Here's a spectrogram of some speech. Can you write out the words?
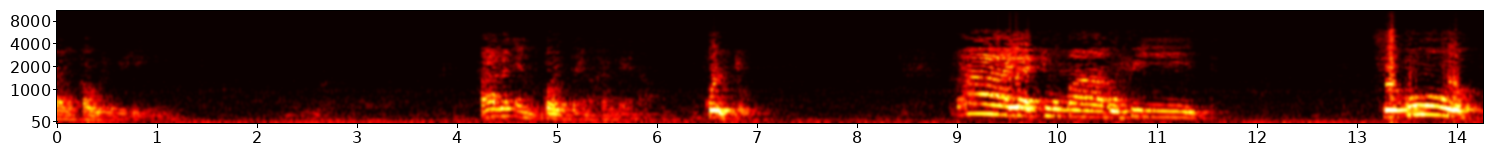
القول به. هذا إن قلت إحنا خلينا. قلت. غاية ما أفيد. سقوط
